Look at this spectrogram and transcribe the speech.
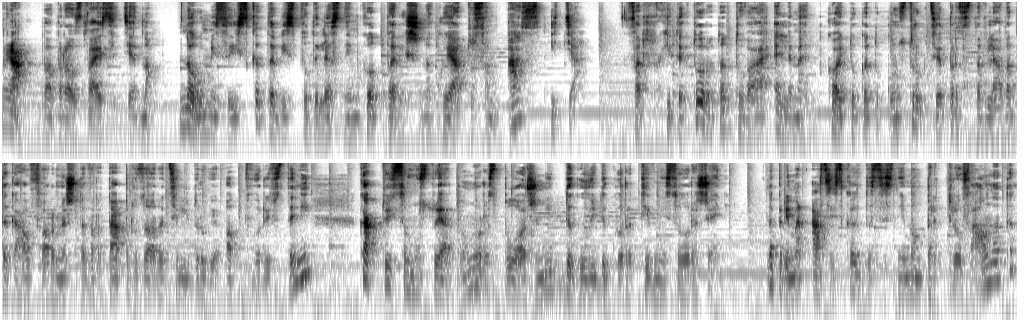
А, въпрос 21. Много ми се иска да ви споделя снимка от Париж, на която съм аз и тя. Архитектурата това е елемент, който като конструкция представлява дъга оформяща врата, прозорец или други отвори в стени, както и самостоятелно разположени дъгови декоративни съоръжения. Например, аз исках да се снимам пред триофалната.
